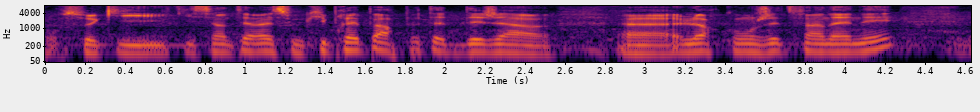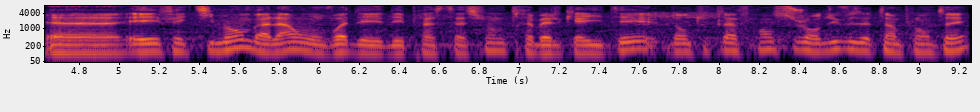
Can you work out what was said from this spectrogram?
pour ceux qui, qui s'intéressent ou qui préparent peut-être déjà euh, leur congé de fin d'année. Et effectivement, bah là, on voit des, des prestations de très belle qualité. Dans toute la France, aujourd'hui, vous êtes implanté?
